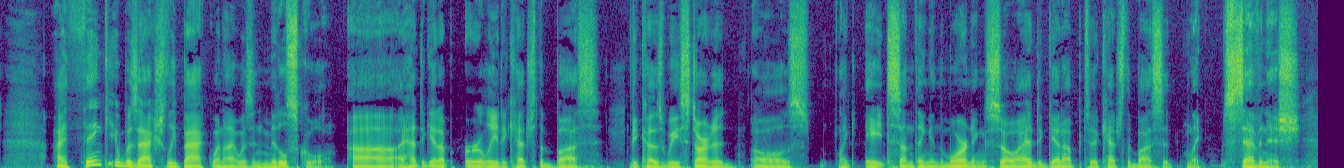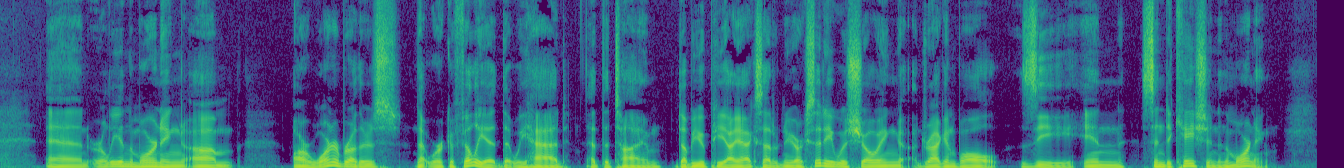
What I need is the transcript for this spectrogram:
I think it was actually back when I was in middle school. Uh, I had to get up early to catch the bus because we started, oh, it was like eight something in the morning. So I had to get up to catch the bus at like seven ish. And early in the morning, um, our Warner Brothers network affiliate that we had at the time, WPIX out of New York City, was showing Dragon Ball Z in syndication in the morning.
